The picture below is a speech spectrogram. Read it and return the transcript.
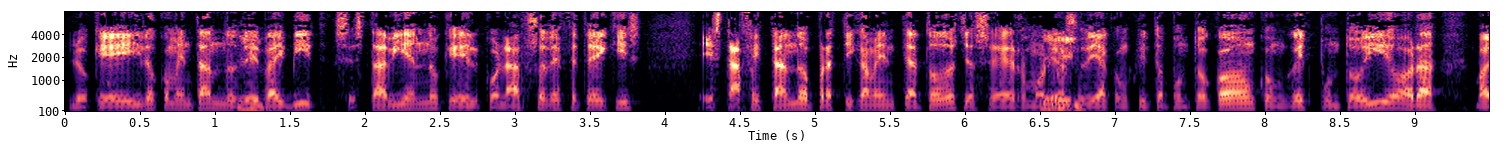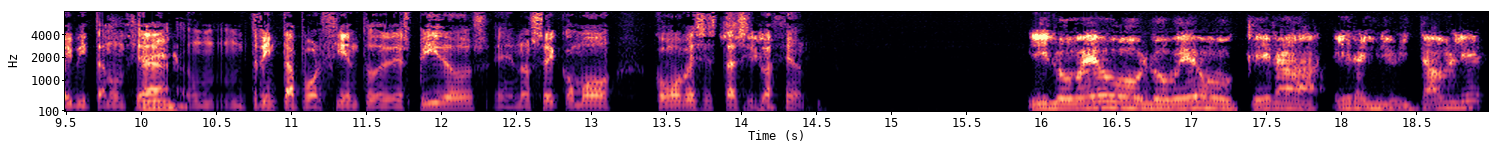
lo que he ido comentando de Bybit. Se está viendo que el colapso de FTX está afectando prácticamente a todos. Ya se rumoreó su día con Crypto.com, con Gate.io. Ahora Bybit anuncia un, 30% de despidos. Eh, no sé, ¿cómo, ¿cómo ves esta situación? Y lo veo, lo veo que era, era inevitable.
